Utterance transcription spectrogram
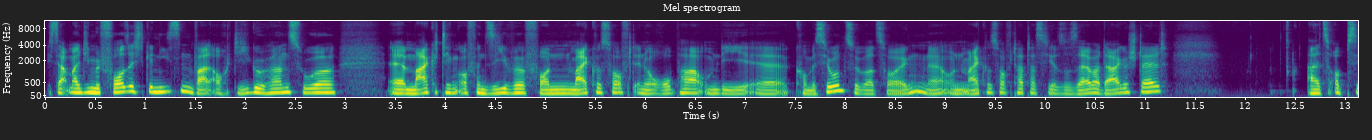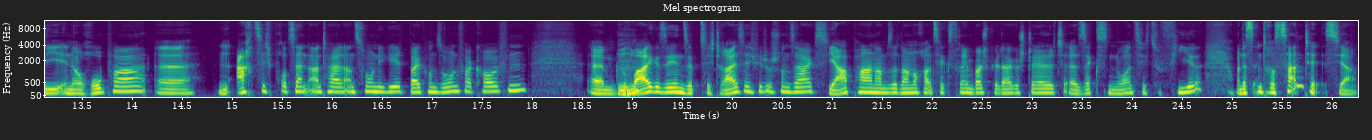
ich sag mal, die mit Vorsicht genießen, weil auch die gehören zur äh, Marketingoffensive von Microsoft in Europa, um die äh, Kommission zu überzeugen. Ne? Und Microsoft hat das hier so selber dargestellt, als ob sie in Europa äh, ein 80% Anteil an Sony geht bei Konsolenverkäufen. Ähm, global mhm. gesehen 70-30, wie du schon sagst. Japan haben sie dann noch als Extrembeispiel dargestellt, äh, 96 zu 4. Und das Interessante ist ja,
